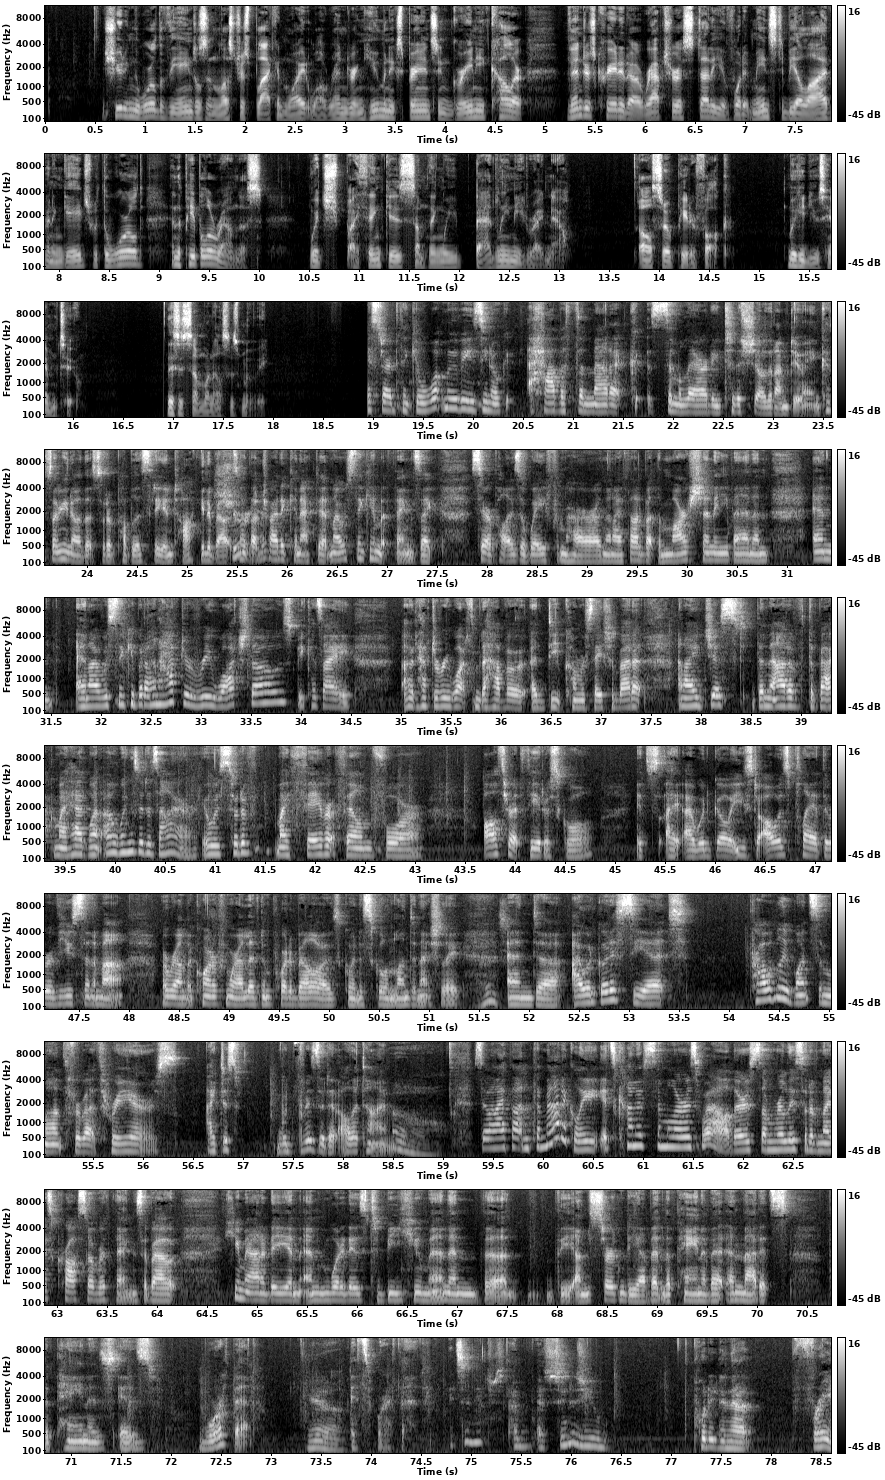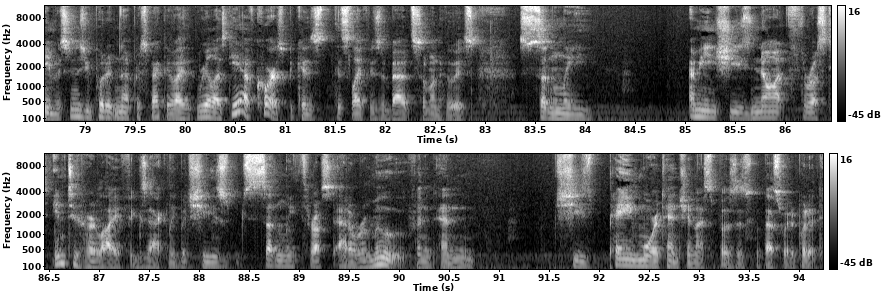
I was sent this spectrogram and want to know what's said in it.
Shooting the world of the angels in lustrous black and white while rendering human experience in grainy color, Wenders created a rapturous study of what it means to be alive and engaged with the world and the people around us, which I think is something we badly need right now. Also, Peter Falk. We could use him too. This is someone else's movie. I started thinking, well, what movies, you know, have a thematic similarity to the show that I'm doing? Because you know that sort of publicity and talking about. so I thought, yeah. try to connect it. And I was thinking about things like Sarah Polley's Away from Her, and then I thought about The Martian even, and and and I was thinking, but I'd have to rewatch those because I. I would have to rewatch them to have a, a deep conversation about it. And I just, then out of the back of my head went, oh, Wings of Desire. It was sort of my favorite film for all throughout theater school. It's I, I would go. It used to always play at the Review Cinema around the corner from where I lived in Portobello. I was going to school in London actually, and uh, I would go to see it probably once a month for about three years. I just would visit it all the time. Oh. So and I thought, and thematically, it's kind of similar as well. There's some really sort of nice crossover things about humanity and, and what it is to be human and the the uncertainty of it and the pain of it and that it's the pain is is worth it. Yeah, It's worth it. It's an interesting. As soon as you put it in that frame, as soon as you put it in that perspective, I realized, yeah, of course, because this life is about someone who is suddenly. I mean, she's not thrust into her life exactly, but she's suddenly thrust at a remove, and and she's paying more attention. I suppose is the best way to put it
